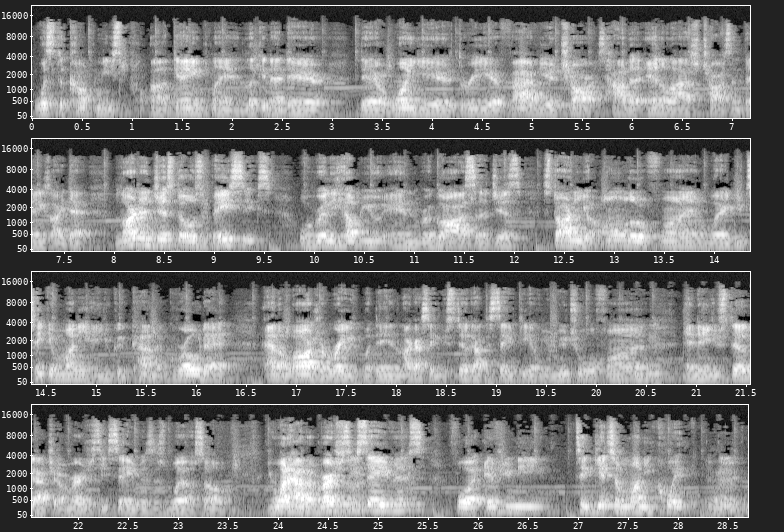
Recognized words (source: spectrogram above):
what's the company's uh, game plan, looking at their their one year, three year, five year charts, how to analyze charts and things like that. Learning just those basics will really help you in regards to just starting your own little fund where you take your money and you can kind of grow that at a larger rate. But then, like I said, you still got the safety of your mutual fund and then you still got your emergency savings as well. So you want to have the emergency savings for if you need to get some money quick.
